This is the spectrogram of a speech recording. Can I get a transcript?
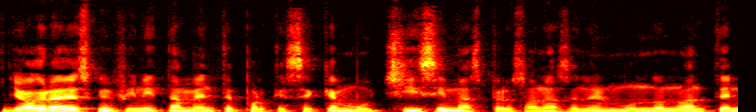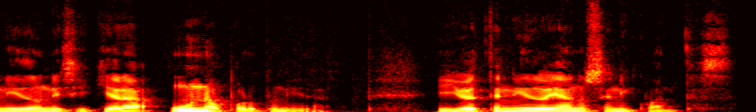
yo agradezco infinitamente porque sé que muchísimas personas en el mundo no han tenido ni siquiera una oportunidad y yo he tenido ya no sé ni cuántas.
